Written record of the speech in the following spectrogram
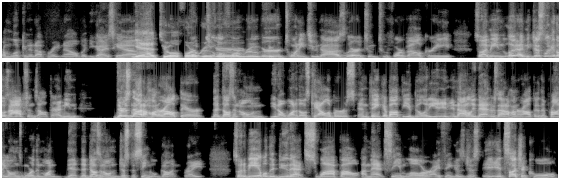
I'm looking it up right now, but you guys have yeah 204 Ruger, 204 Ruger, 22 Nosler, 224 Valkyrie. So I mean, look, I mean, just look at those options out there. I mean, there's not a hunter out there that doesn't own, you know, one of those calibers. And think about the ability, and, and not only that, there's not a hunter out there that probably owns more than one that, that doesn't own just a single gun, right? So to be able to do that swap out on that same lower, I think is just it, it's such a cool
